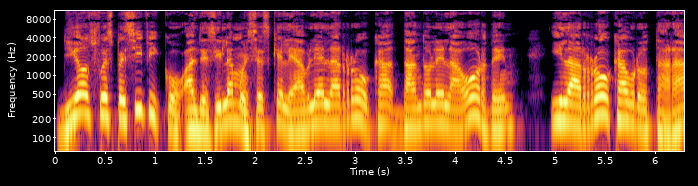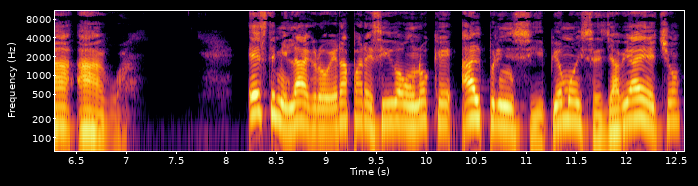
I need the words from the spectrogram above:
Dios fue específico al decirle a Moisés que le hable a la roca dándole la orden y la roca brotará agua. Este milagro era parecido a uno que al principio Moisés ya había hecho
